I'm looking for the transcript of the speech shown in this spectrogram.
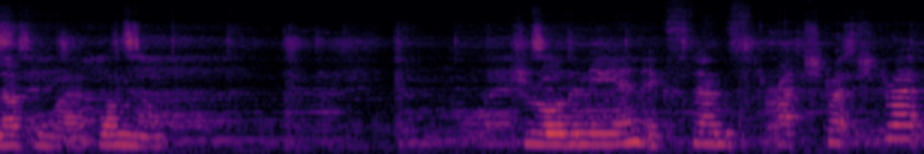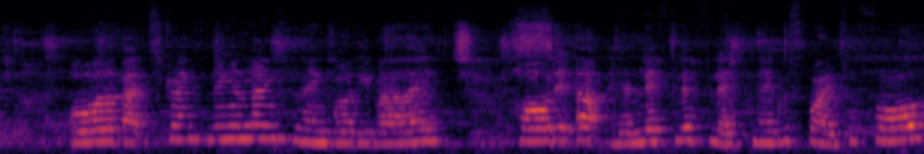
Lovely work. One more. Draw the knee in, extend, stretch, stretch, stretch. All about strengthening and lengthening body ballet. Hold it up here, lift, lift, lift. Navel spine for four,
